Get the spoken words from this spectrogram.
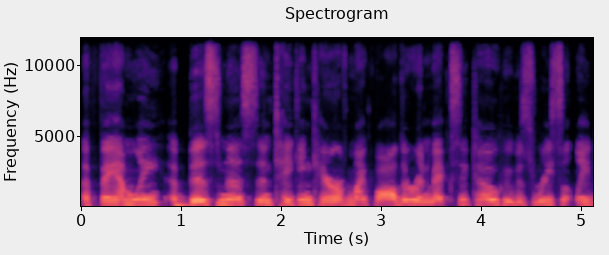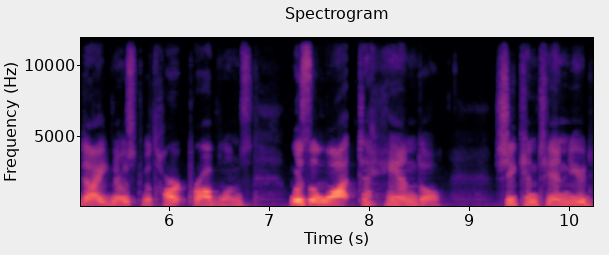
a family, a business, and taking care of my father in Mexico who was recently diagnosed with heart problems was a lot to handle. She continued,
